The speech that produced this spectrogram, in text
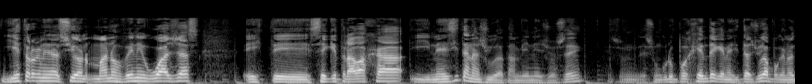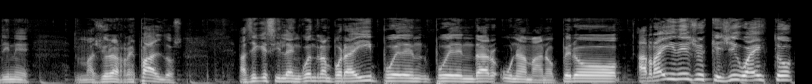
Y esta organización, Manos Veneguayas, este, sé que trabaja y necesitan ayuda también ellos, ¿eh? Es un, es un grupo de gente que necesita ayuda porque no tiene mayores respaldos. Así que si la encuentran por ahí pueden, pueden dar una mano. Pero a raíz de ello es que llego a esto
